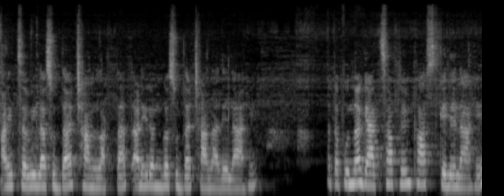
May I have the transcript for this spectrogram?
आणि चवीला सुद्धा छान लागतात आणि रंगसुद्धा छान आलेला आहे. आता पुन्हा गॅसचा फ्लेम फास्ट केलेला आहे.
